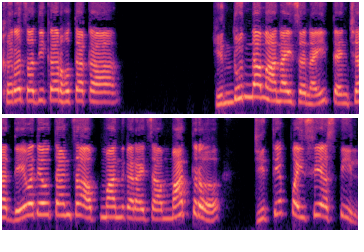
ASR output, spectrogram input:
खरंच अधिकार होता का? हिंदूंना मानायचं नाही त्यांच्या देवदेवतांचा अपमान करायचा. मात्र जिथे पैसे असतील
